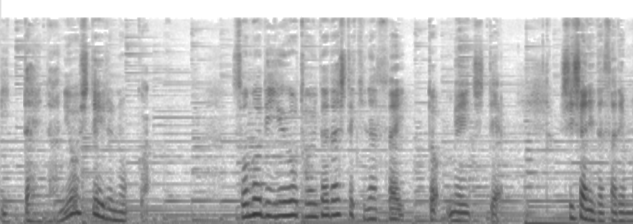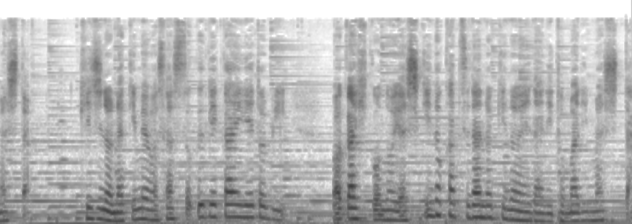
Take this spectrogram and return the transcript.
一体何をしているのか。その理由を問いただしてきなさいと命じて死者に出されました。記事の泣き目は早速下界へ飛び若彦の屋敷のかつらの木の枝に止まりました。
